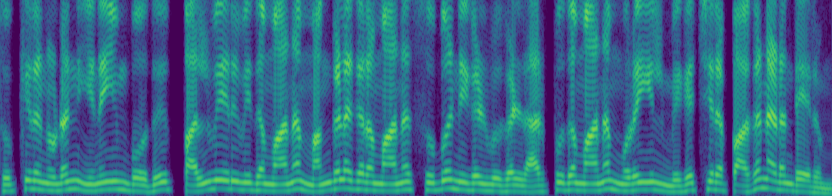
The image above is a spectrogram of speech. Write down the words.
சுக்கிரனுடன் இணையும்போது பல்வேறு விதமான மங்களகரமான சுப நிகழ்வுகள் அற்புதமான முறையில் மிகச்சிறப்பாக நடந்தேறும்.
